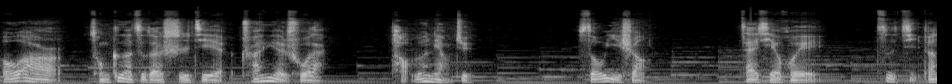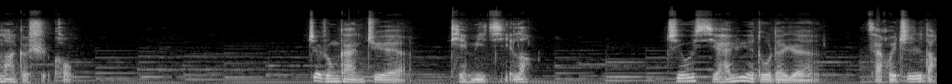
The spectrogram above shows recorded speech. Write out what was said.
偶尔从各自的世界穿越出来，讨论两句，嗖一声，再切回自己的那个时空。这种感觉甜蜜极了。只有喜爱阅读的人才会知道，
